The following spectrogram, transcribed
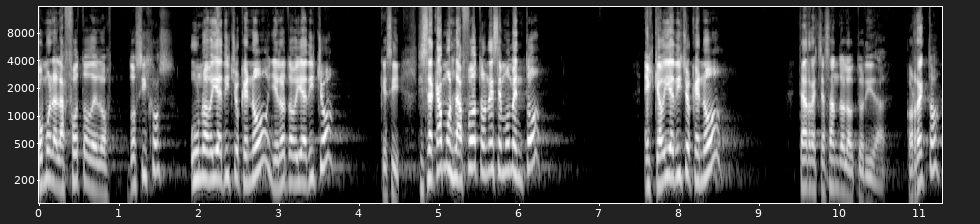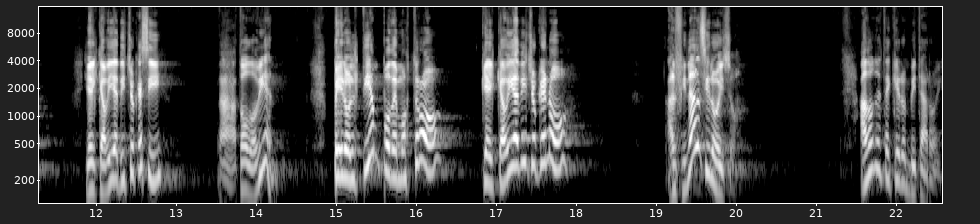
¿Cómo era la foto de los dos hijos? Uno había dicho que no y el otro había dicho que sí. Si sacamos la foto en ese momento, el que había dicho que no está rechazando la autoridad. ¿correcto? Y el que había dicho que sí, nada, todo bien. Pero el tiempo demostró que el que había dicho que no, al final sí lo hizo. ¿A dónde te quiero invitar hoy?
